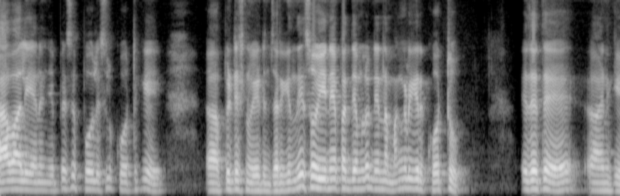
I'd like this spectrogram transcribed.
కావాలి అని చెప్పేసి పోలీసులు కోర్టుకి పిటిషన్ వేయడం జరిగింది. సో ఈ నేపథ్యంలో నిన్న మంగళగిరి కోర్టు ఏదైతే ఆయనకి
